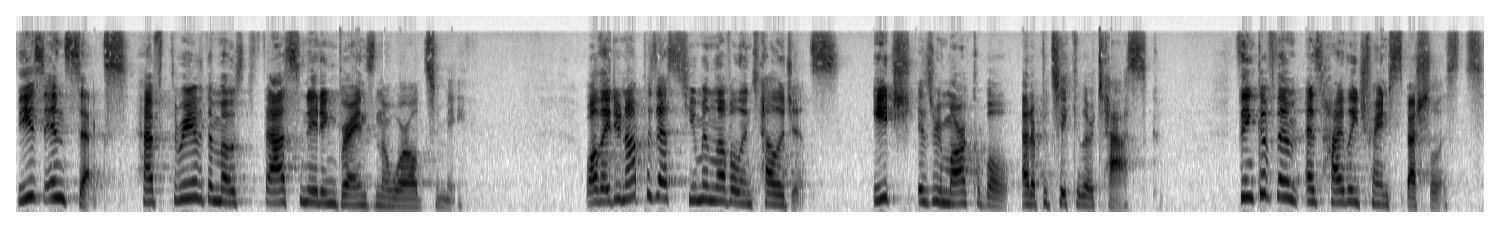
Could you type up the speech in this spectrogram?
These insects have three of the most fascinating brains in the world to me. While they do not possess human level intelligence, each is remarkable at a particular task. Think of them as highly trained specialists.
